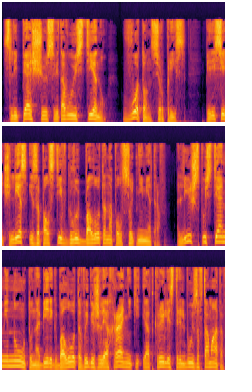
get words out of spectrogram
слепящую световую стену. Вот он, сюрприз! Пересечь лес и заползти вглубь болота на полсотни метров. Лишь спустя минуту на берег болота выбежали охранники и открыли стрельбу из автоматов,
